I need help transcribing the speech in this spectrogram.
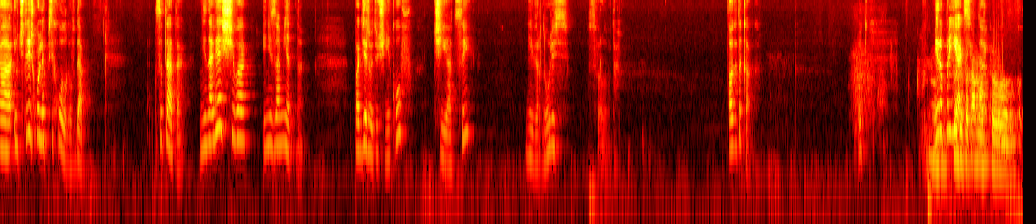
а, и учителей школьных психологов, да. Цитата. «Ненавязчиво и незаметно поддерживать учеников, чьи отцы не вернулись с фронта». А вот это как? Вот мероприятие. Судя потому да? что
